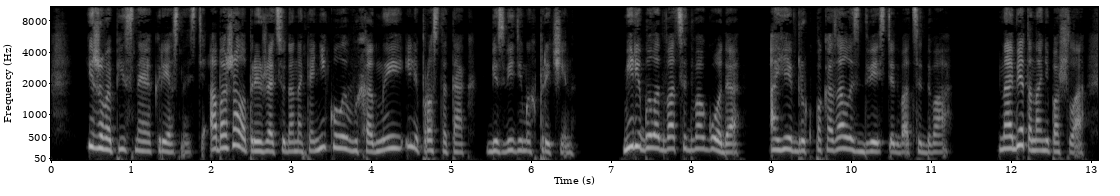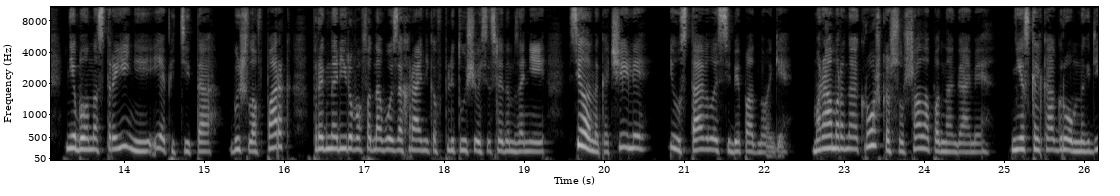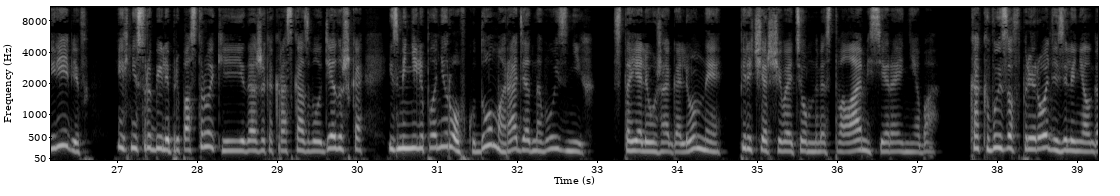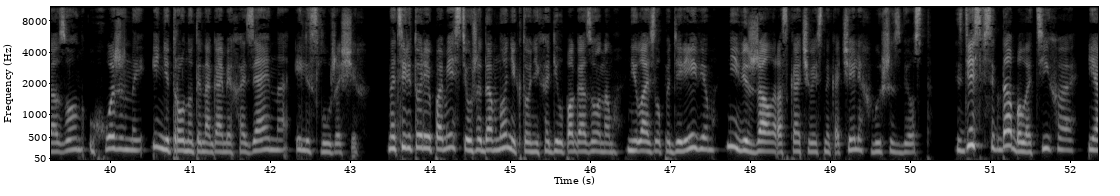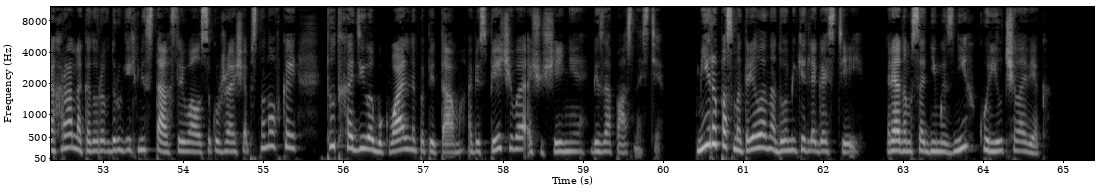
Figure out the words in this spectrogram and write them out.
и живописные окрестности, обожала приезжать сюда на каникулы, выходные или просто так, без видимых причин. Мире было 22 года, а ей вдруг показалось 222. На обед она не пошла, не было настроения и аппетита. Вышла в парк, проигнорировав одного из охранников, плетущегося следом за ней, села на качели и уставилась себе под ноги. Мраморная крошка шуршала под ногами. Несколько огромных деревьев, их не срубили при постройке и даже, как рассказывал дедушка, изменили планировку дома ради одного из них. Стояли уже оголенные, перечерчивая темными стволами серое небо. Как вызов природе зеленел газон, ухоженный и нетронутый ногами хозяина или служащих. На территории поместья уже давно никто не ходил по газонам, не лазил по деревьям, не визжал, раскачиваясь на качелях выше звезд. Здесь всегда было тихо, и охрана, которая в других местах сливалась с окружающей обстановкой, тут ходила буквально по пятам, обеспечивая ощущение безопасности. Мира посмотрела на домики для гостей. Рядом с одним из них курил человек.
